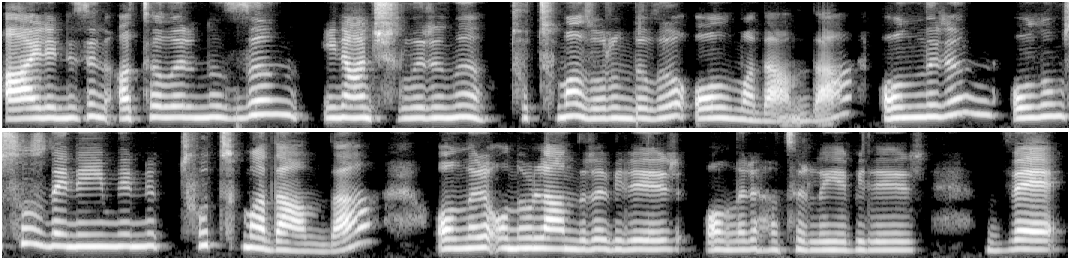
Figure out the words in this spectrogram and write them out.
ailenizin, atalarınızın inançlarını tutma zorundalığı olmadan da, onların olumsuz deneyimlerini tutmadan da onları onurlandırabilir, onları hatırlayabilir ve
